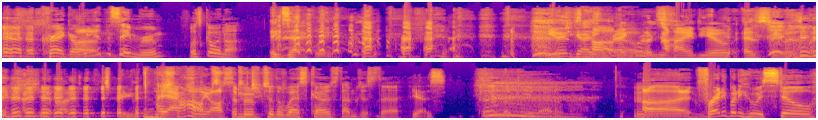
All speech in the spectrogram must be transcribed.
Craig, are we in Um, the same room? What's going on? Exactly. You didn't you guys see don't Craig run behind you as he was like touching on screen. I actually also moved to the West Coast. I'm just uh, Yes. lucky about it. Uh, for anybody who is still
